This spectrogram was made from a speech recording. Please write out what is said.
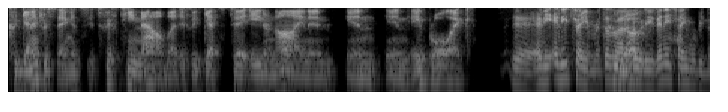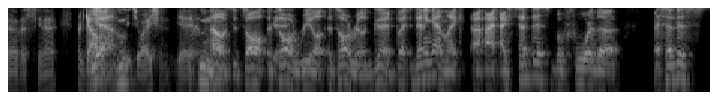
could get interesting. It's it's 15 now, but if it gets to eight or nine in in in April, like yeah, any any team, it doesn't who matter knows? who it is, any team will be nervous, you know, regardless yeah, who, of the situation. Yeah, who knows? It's all it's yeah. all real. It's all real good. But then again, like I, I said this before the, I said this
